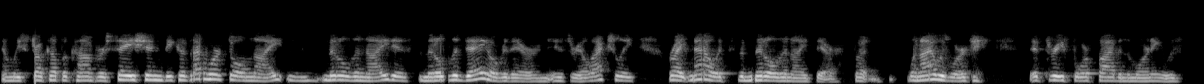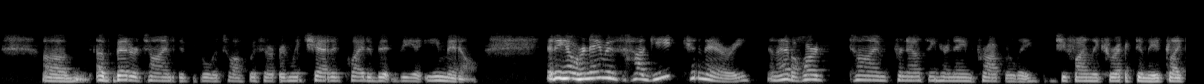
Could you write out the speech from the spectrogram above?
And we struck up a conversation because I worked all night, and middle of the night is the middle of the day over there in Israel. Actually, right now it's the middle of the night there. But when I was working at three, four, five in the morning, it was um, a better time to be able to talk with her. And we chatted quite a bit via email. Anyhow, her name is Hagit Canary, and I have a hard time pronouncing her name properly. She finally corrected me. It's like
